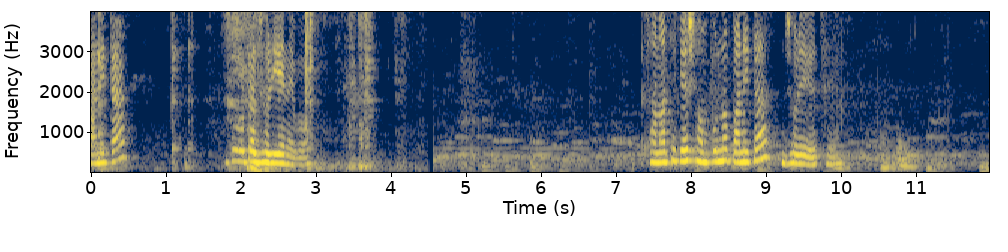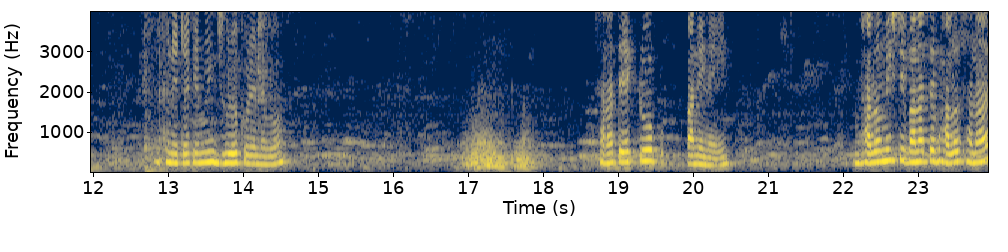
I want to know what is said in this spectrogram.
পানিটা পুরোটা ঝরিয়ে নেব। ছানা থেকে সম্পূর্ণ পানিটা ঝরে গেছে। এখন এটাকে আমি ঝুড়ো করে নেব। ছানাতে একটুও পানি নেই। ভালো মিষ্টি বানাতে ভালো ছানার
